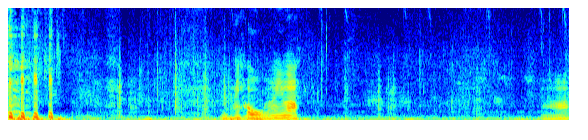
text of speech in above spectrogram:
Mình phải hù nó hiểu không đó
